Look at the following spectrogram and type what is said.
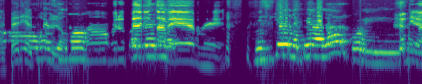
el Pedri del pueblo. no, pero Pedri está verde. ni siquiera le pega al arco y. Mira,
